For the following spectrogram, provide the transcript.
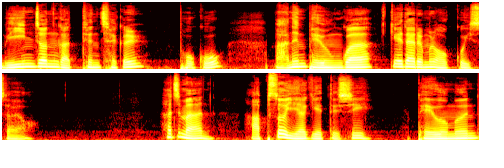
위인전 같은 책을 보고 많은 배움과 깨달음을 얻고 있어요. 하지만 앞서 이야기했듯이 배움은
